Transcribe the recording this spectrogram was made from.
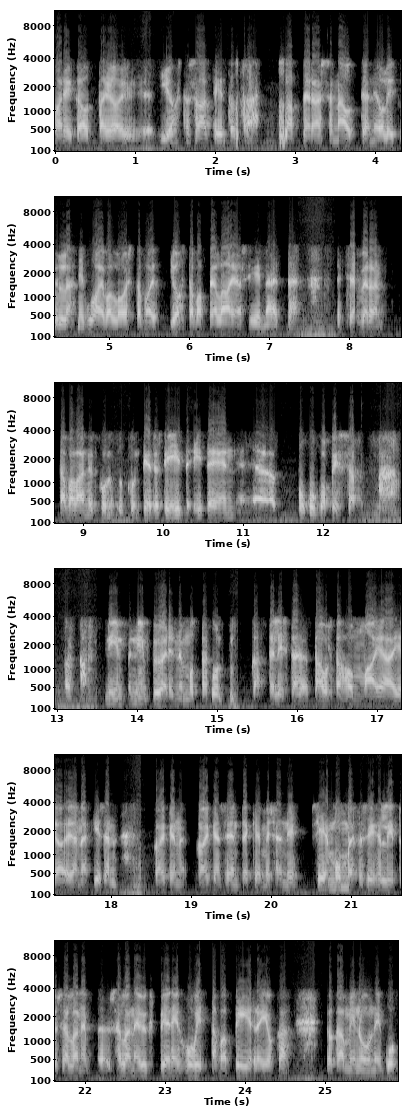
pari kautta, jo, josta saatiin tota, Lappeenrannassa nauttia, niin oli kyllä niin kuin aivan loistava johtava pelaaja siinä, että, että sen verran tavallaan nyt kun, kun tietysti itse en pukukopissa niin, niin pyörinyt, mutta kun katteli sitä taustahommaa ja, ja, ja näki sen kaiken, kaiken sen tekemisen, niin siihen mun mielestä siihen liittyy sellainen, sellainen yksi pieni huvittava piirre, joka, joka minun, niin kuin,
